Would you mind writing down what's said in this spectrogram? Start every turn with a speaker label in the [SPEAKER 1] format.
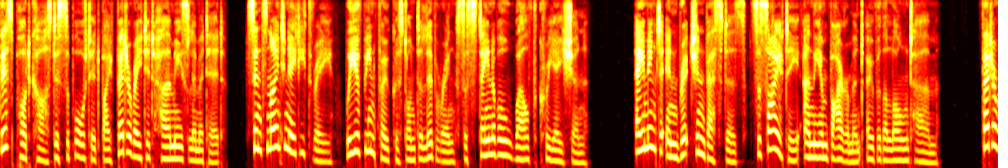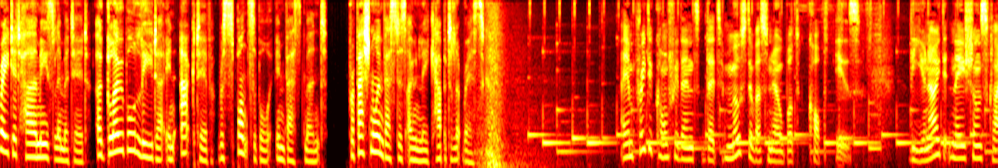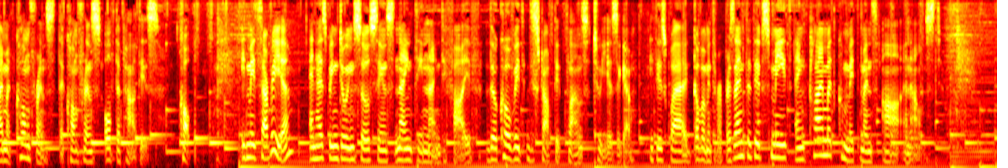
[SPEAKER 1] This podcast is supported by Federated Hermes Limited. Since 1983, we have been focused on delivering sustainable wealth creation, aiming to enrich investors, society, and the environment over the long term. Federated Hermes Limited, a global leader in active, responsible investment. Professional investors only, capital at risk.
[SPEAKER 2] I am pretty confident that most of us know what COP is the United Nations Climate Conference, the conference of the parties, COP. It meets every year and has been doing so since 1995, though COVID disrupted plans two years ago. It is where government representatives meet and climate commitments are announced.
